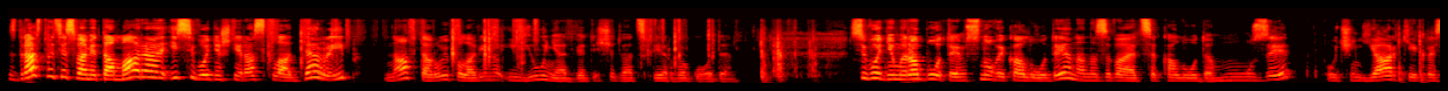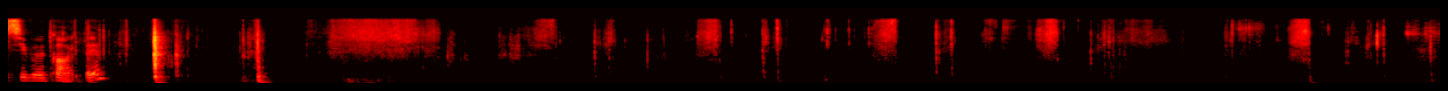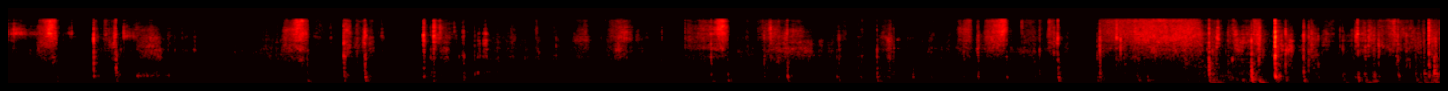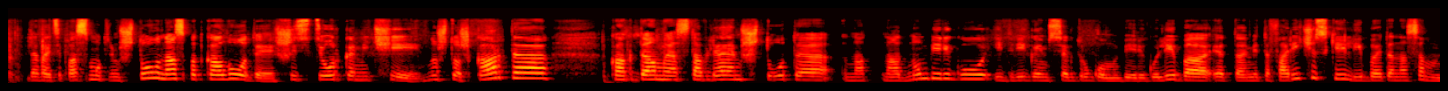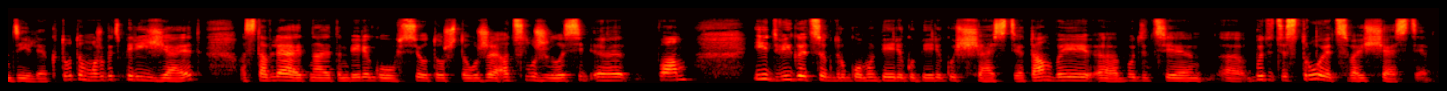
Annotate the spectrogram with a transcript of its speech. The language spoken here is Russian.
Здравствуйте, с вами Тамара и сегодняшний расклад для рыб на вторую половину июня 2021 года. Сегодня мы работаем с новой колодой, она называется колода Музы. Очень яркие, красивые карты. Давайте посмотрим, что у нас под колодой. Шестерка мечей. Ну что ж, карта, когда мы оставляем что-то на, на одном берегу и двигаемся к другому берегу. Либо это метафорически, либо это на самом деле. Кто-то, может быть, переезжает, оставляет на этом берегу все то, что уже отслужило себе, э, вам, и двигается к другому берегу, берегу счастья. Там вы э, будете, э, будете строить свое счастье.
